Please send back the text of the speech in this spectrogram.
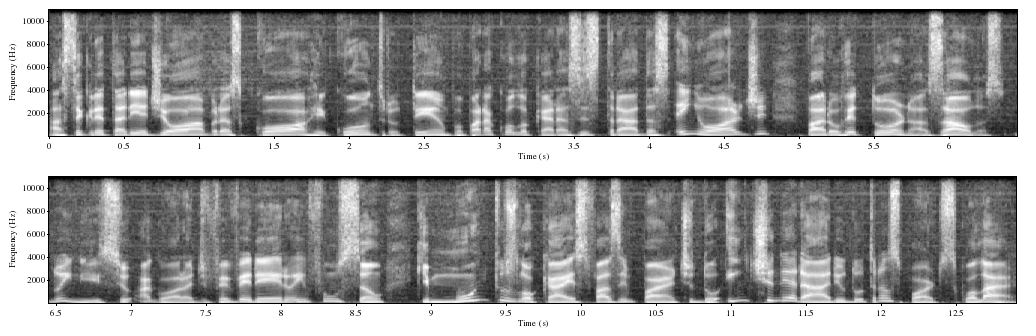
A Secretaria de Obras corre contra o tempo para colocar as estradas em ordem para o retorno às aulas, no início agora de fevereiro, em função que muitos locais fazem parte do itinerário do transporte escolar.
